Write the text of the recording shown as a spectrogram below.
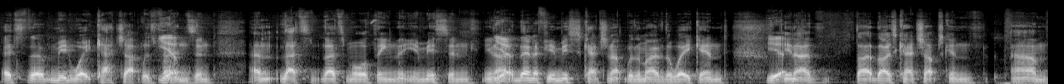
it's the midweek catch up with Yep. friends, and and that's that's more thing that you miss, and you know, Yep. then if you miss catching up with them over the weekend, Yeah. you know, th- those catch ups can um,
